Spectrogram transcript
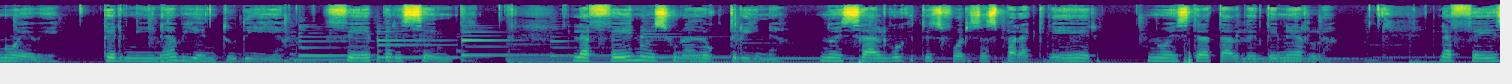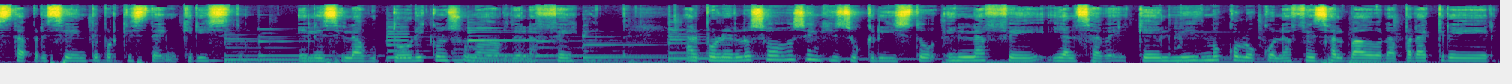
9. Termina bien tu día. Fe presente. La fe no es una doctrina, no es algo que te esfuerzas para creer, no es tratar de tenerla. La fe está presente porque está en Cristo. Él es el autor y consumador de la fe. Al poner los ojos en Jesucristo, en la fe y al saber que Él mismo colocó la fe salvadora para creer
